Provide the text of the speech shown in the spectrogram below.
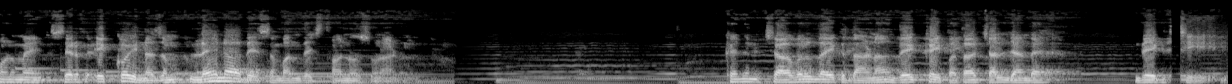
ਹੁਣ ਮੈਂ ਸਿਰਫ ਇੱਕੋ ਹੀ ਨਜ਼ਮ ਲੈਲਾ ਦੇ ਸੰਬੰਧ ਵਿੱਚ ਤੁਹਾਨੂੰ ਸੁਣਾਣੀ। ਕਹਿੰਦੇ ਨੇ ਚਾਵਲ ਦਾ ਇੱਕ ਦਾਣਾ ਦੇਖ ਕੇ ਹੀ ਪਤਾ ਚੱਲ ਜਾਂਦਾ ਹੈ ਦੇਖ ਜੀ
